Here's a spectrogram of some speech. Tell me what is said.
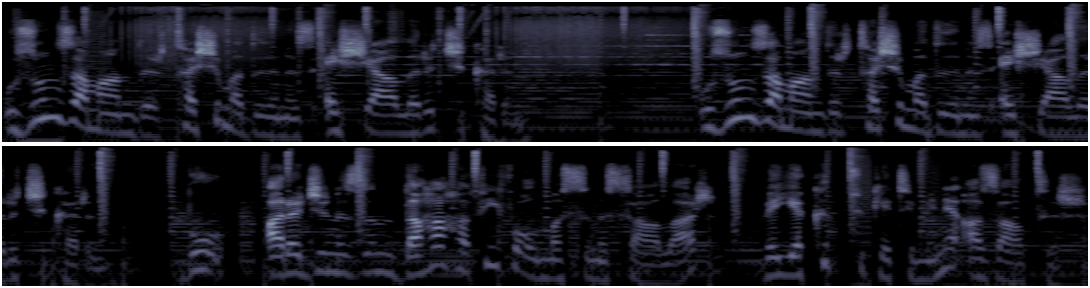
Uzun zamandır taşımadığınız eşyaları çıkarın. Uzun zamandır taşımadığınız eşyaları çıkarın. Bu, aracınızın daha hafif olmasını sağlar ve yakıt tüketimini azaltır.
